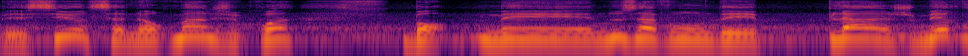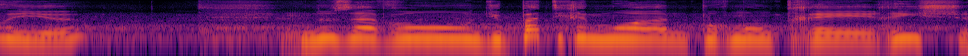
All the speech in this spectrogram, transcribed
bien sûr, c'est normal, je crois. Bon, mais nous avons des plages merveilleuses. Nous avons du patrimoine pour montrer riche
